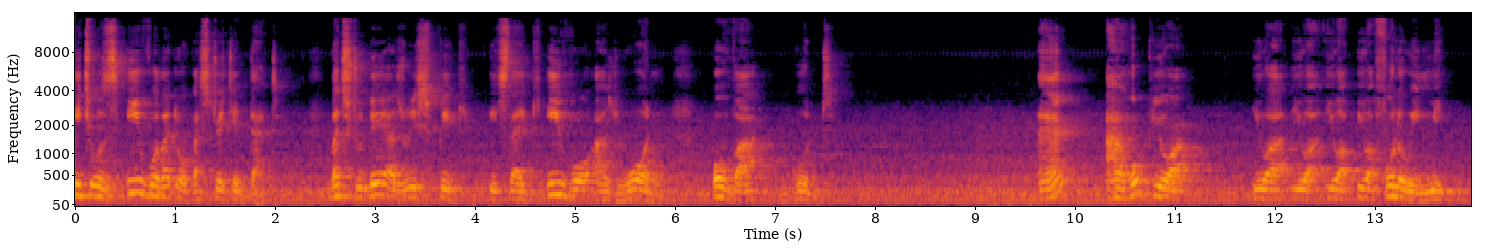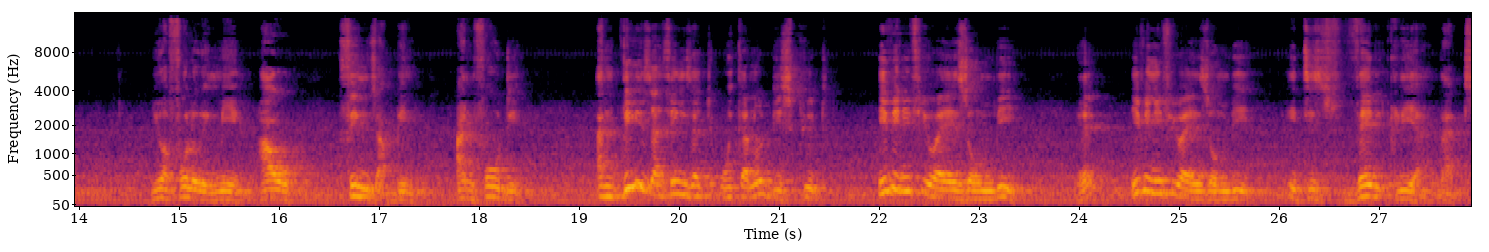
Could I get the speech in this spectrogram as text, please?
It was evil that orchestrated that. But today, as we speak, it's like evil has won over good. Eh? I hope you are you are you are you are you are following me. You are following me how things have been unfolding. And these are things that we cannot dispute. Even if you are a zombie, eh? even if you are a zombie, it is very clear that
